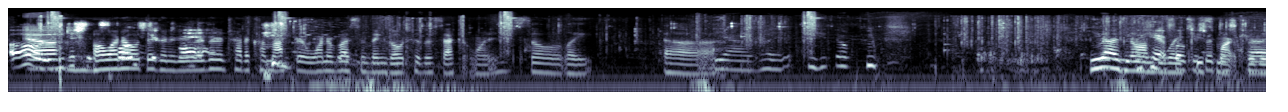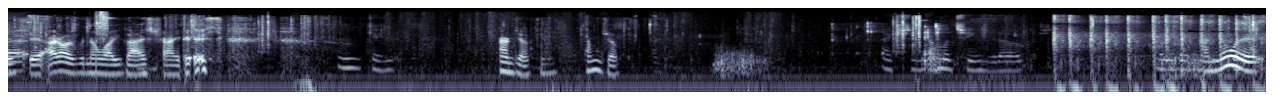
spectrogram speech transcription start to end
Oh, Yeah. you just Oh, I know what they're gonna do. They're gonna try to come after one of us and then go to the second one. So like, uh, Yeah, but you don't you guys know I I'm way too smart this for this shit. I don't even know why you guys tried it. Okay. I'm joking. I'm joking. Actually I'm gonna change it up. I knew it.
